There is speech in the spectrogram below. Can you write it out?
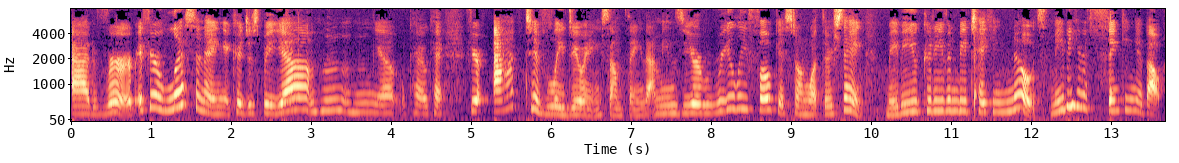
adverb. If you're listening, it could just be yeah, mm-hmm, mm-hmm, yeah, okay, okay. If you're actively doing something, that means you're really focused on what they're saying. Maybe you could even be taking notes. Maybe you're thinking about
